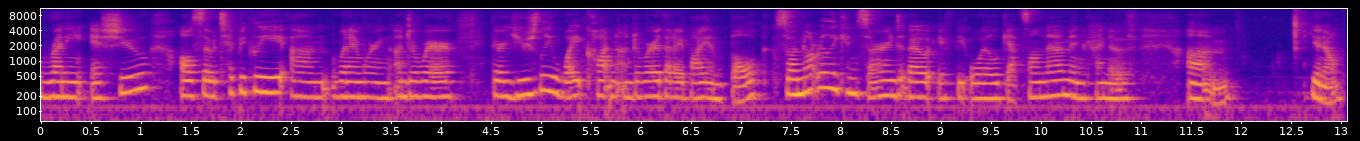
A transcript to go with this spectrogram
runny issue. Also, typically um, when I'm wearing underwear, they're usually white cotton underwear that I buy in bulk. So I'm not really concerned about if the oil gets on them and kind of um, you know,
